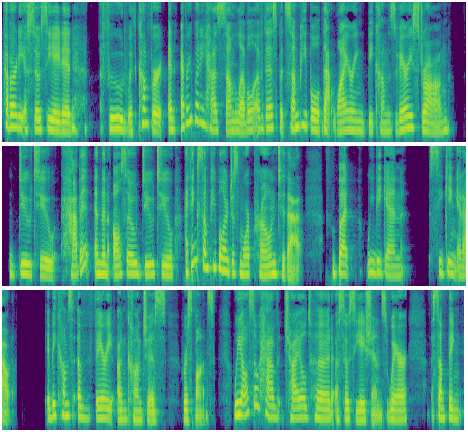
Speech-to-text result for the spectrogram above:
have already associated food with comfort and everybody has some level of this, but some people that wiring becomes very strong due to habit and then also due to, I think some people are just more prone to that, but we begin seeking it out. It becomes a very unconscious response. We also have childhood associations where something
